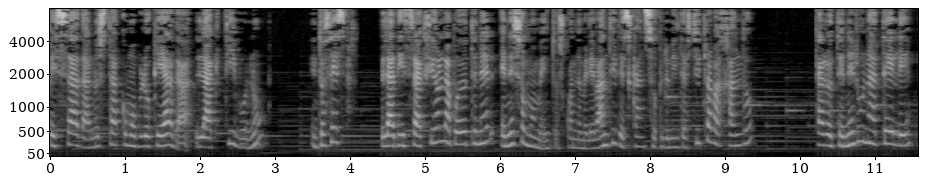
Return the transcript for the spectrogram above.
pesada, no está como bloqueada, la activo, ¿no? Entonces, la distracción la puedo tener en esos momentos, cuando me levanto y descanso, pero mientras estoy trabajando, claro, tener una tele,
